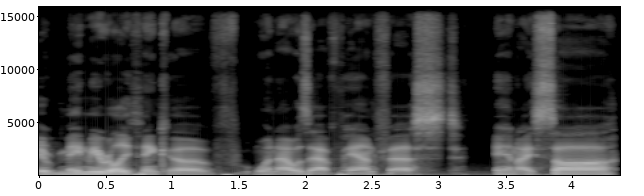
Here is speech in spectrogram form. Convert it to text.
it made me really think of when I was at FanFest and I saw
